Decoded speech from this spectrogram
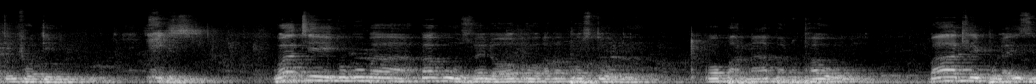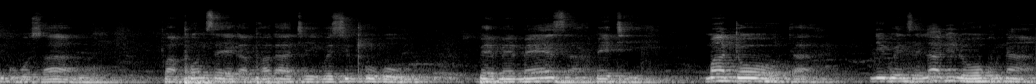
1914 yes. Wathi ukuba bakuzwe lokho abapostoli oBarnaba noPaul baxebhula izingubo zabo baphonseka phakathi kwesixuku bememeza bethi madoda nikwenzelani lokhu na?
